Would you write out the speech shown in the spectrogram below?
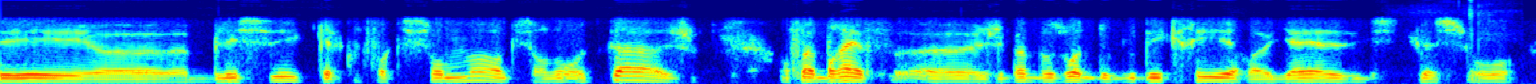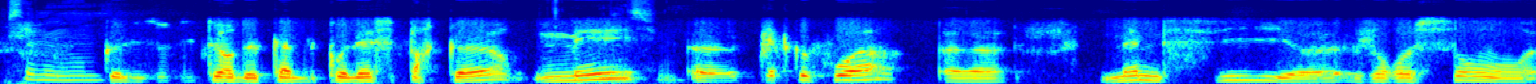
euh, blessés, quelquefois qui sont morts, qui sont en otage. Enfin bref, euh, j'ai pas besoin de vous décrire, il y a des situations que les auditeurs de CAD connaissent par cœur, mais quelquefois, même si je ressens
